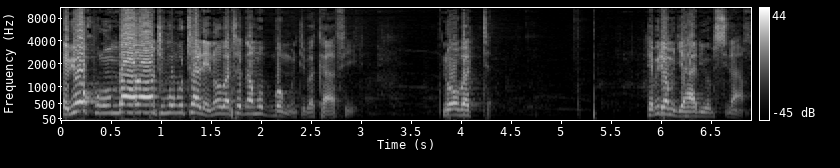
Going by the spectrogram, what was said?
ebyokulumba abantu mu butale nobategamu bomu nti bakafiiri nobatta. Tebiri mu jihaadi y'obusiraamu.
